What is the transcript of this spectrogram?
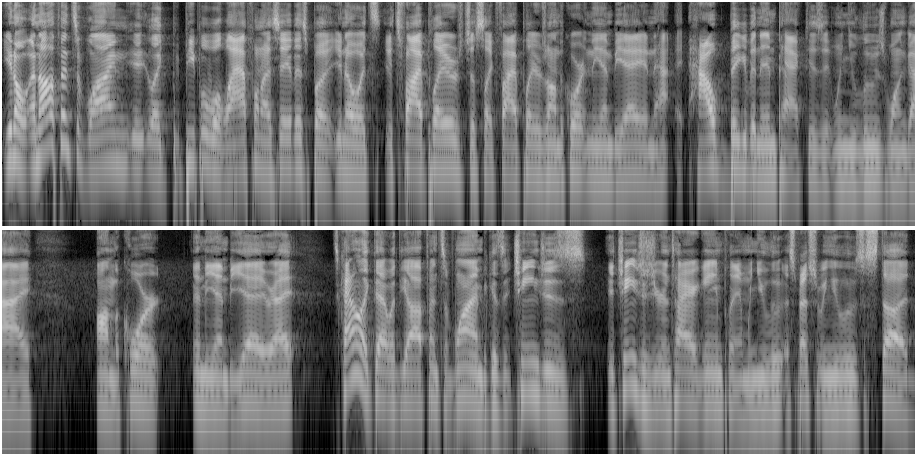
you know an offensive line. It, like people will laugh when I say this, but you know it's it's five players, just like five players on the court in the NBA. And how, how big of an impact is it when you lose one guy on the court in the NBA? Right? It's kind of like that with the offensive line because it changes it changes your entire game plan when you lose, especially when you lose a stud.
